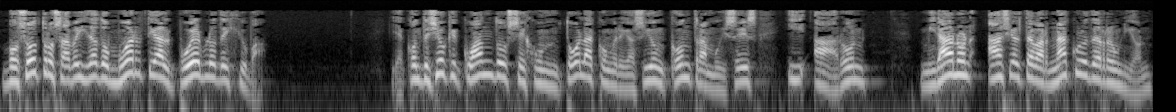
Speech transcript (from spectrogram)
Vosotros habéis dado muerte al pueblo de Jehová. Y aconteció que cuando se juntó la congregación contra Moisés y Aarón, miraron hacia el tabernáculo de reunión,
